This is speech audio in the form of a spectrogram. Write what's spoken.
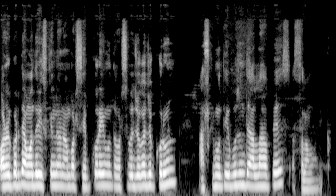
অর্ডার করতে আমাদের স্ক্রিনে নাম্বার সেভ করে এই মতো হোয়াটসঅ্যাপে যোগাযোগ করুন। আজকের মতো এই পর্যন্ত আল্লাহ হাফেজ। আসসালামু আলাইকুম।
